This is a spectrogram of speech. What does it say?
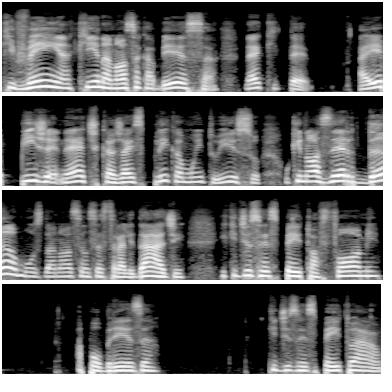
que vem aqui na nossa cabeça, né, que a epigenética já explica muito isso, o que nós herdamos da nossa ancestralidade e que diz respeito à fome, à pobreza, que diz respeito à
